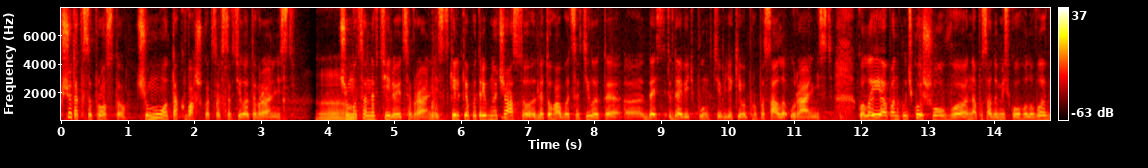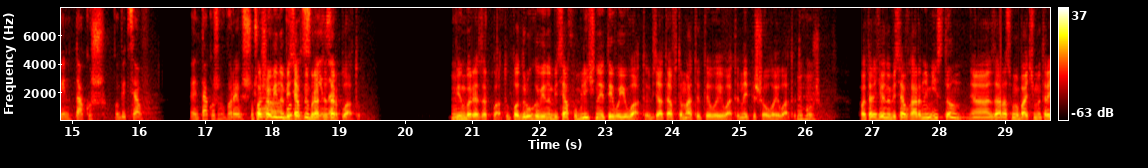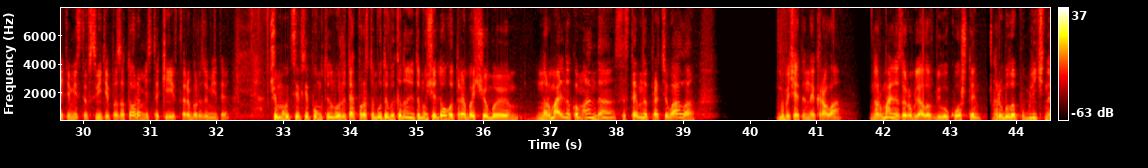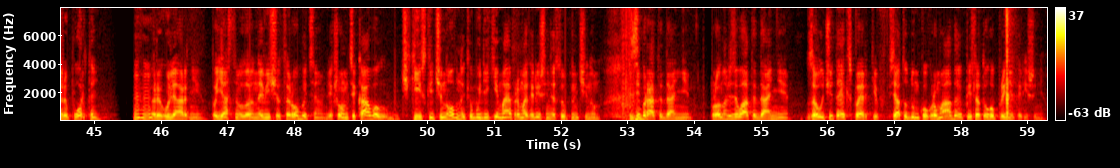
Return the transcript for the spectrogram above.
Якщо так все просто, чому так важко це все втілити в реальність? Е, Чому це не втілюється в реальність? Скільки потрібно часу для того, аби це втілити е, десь 9 пунктів, які ви прописали у реальність? Коли пан Кличко йшов на посаду міського голови, він також обіцяв. Він також говорив, що По-перше, він обіцяв не брати зміни. зарплату. Він бере зарплату. По-друге, він обіцяв публічно йти воювати, взяти автомат і йти воювати. Не пішов воювати також. По-третє, він обіцяв гарне місто. Зараз ми бачимо третє місце в світі по заторам міста Київ, треба розуміти. Чому ці всі пункти не можуть так просто бути виконані? Тому що того треба, щоб нормальна команда системно працювала, вибачайте, не крала, нормально заробляла в білу кошти, робила публічні репорти регулярні, пояснювала, навіщо це робиться. Якщо вам цікаво, чи київський чиновник будь-який має приймати рішення наступним чином: зібрати дані, проаналізувати дані, залучити експертів, взяти думку громади, після того прийняти рішення.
